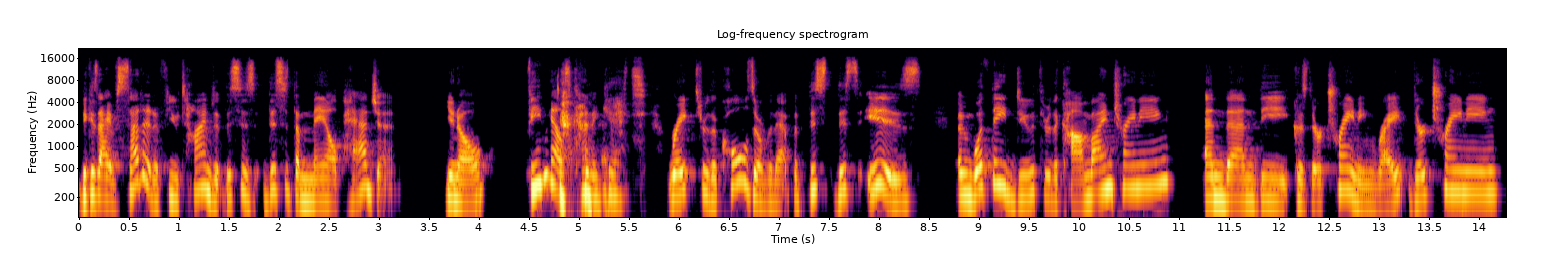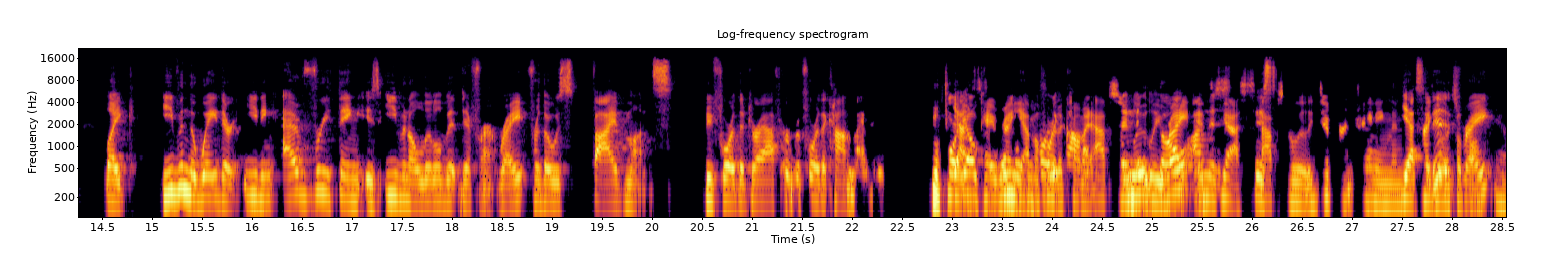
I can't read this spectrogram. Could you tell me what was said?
because I have said it a few times that this is, this is the male pageant, you know, females kind of get raked through the coals over that. But this, this is, and what they do through the combine training and then the, cause they're training, right? They're training like even the way they're eating, everything is even a little bit different, right? For those five months before the draft or before the combine. Before, Yes. okay, right, yeah, Before before, the comment, combine. Absolutely right. on this- yes, this- absolutely different training than Yes, it is, football. right? Yeah.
